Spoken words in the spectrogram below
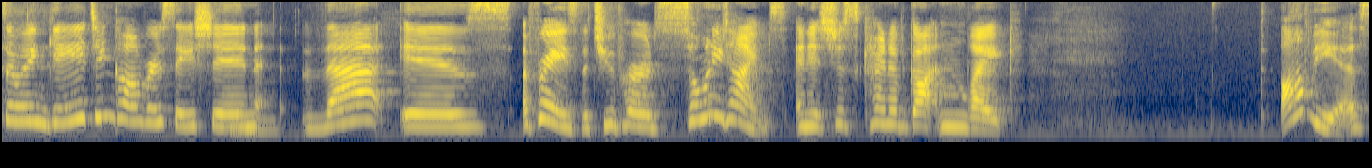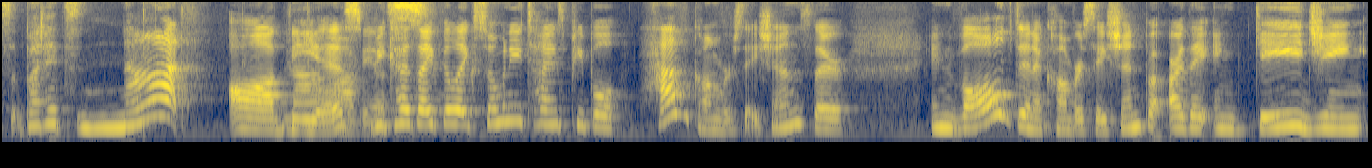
so engage in conversation. Mm-hmm. that is a phrase that you've heard so many times, and it's just kind of gotten like obvious, but it's not obvious, obvious. because I feel like so many times people have conversations. They're involved in a conversation, but are they engaging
